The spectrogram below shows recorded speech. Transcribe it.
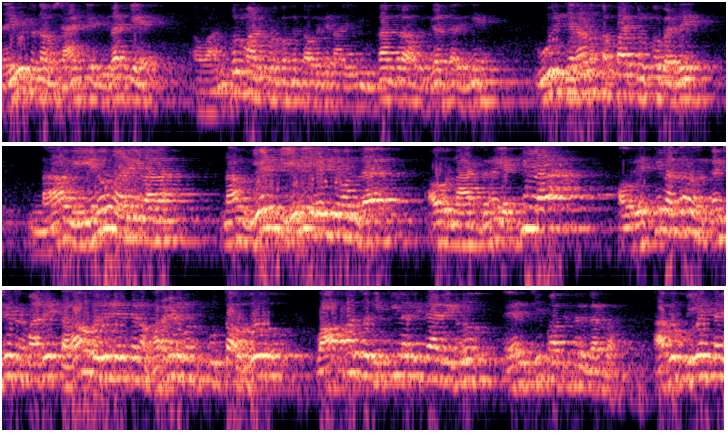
ದಯವಿಟ್ಟು ನಾವು ಶಾಂತಿಯಿಂದ ಇರೋಕ್ಕೆ ನಾವು ಅನುಕೂಲ ಮಾಡಿಕೊಡ್ಬೇಕಂತ ಅವ್ರಿಗೆ ನಾ ಈ ಮುಖಾಂತರ ಅವ್ರಿಗೆ ಹೇಳ್ತಾ ಇದ್ದೀನಿ. ಊರಿನ ಜನನು ತಪ್ಪಾಗಿ ತಿಳ್ಕೊಬೇಡ್ರಿ. ನಾವೇನೂ ಮಾಡಿಲ್ಲ. ನಾವು ಏನು ಏನೇ ಹೇಳಿದೀವಿ ಅಂದ್ರೆ ಅವ್ರು ನಾಲ್ಕು ಜನ ಎತ್ತಿಲ್ಲ ಅವ್ರು ಎತ್ತಿಲ್ಲ ಅಂದ್ರೆ ಅದನ್ನ ಕನ್ಸಿಡರ್ ಮಾಡಿ ಟಲಾವ್ ಬರೀರಿ ಅಂತ ನಾವು ಹೊರಗಡೆ ಬಂದು ಕೂತಾವು ವಾಪಸ್ ನಿಖಿಲ್ ಅಧಿಕಾರಿಗಳು ಏನ್ ಚೀಫ್ ಆಫೀಸರ್ ಇದಾರಲ್ಲ ಹಾಗೂ ಪಿ ಎಸ್ ಐ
